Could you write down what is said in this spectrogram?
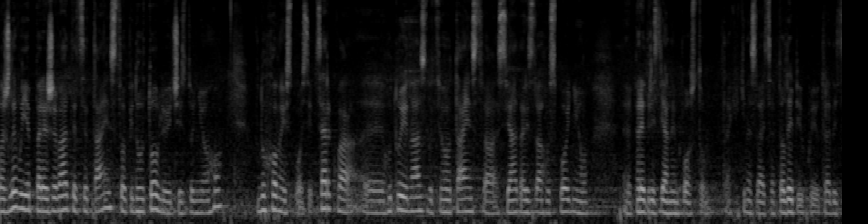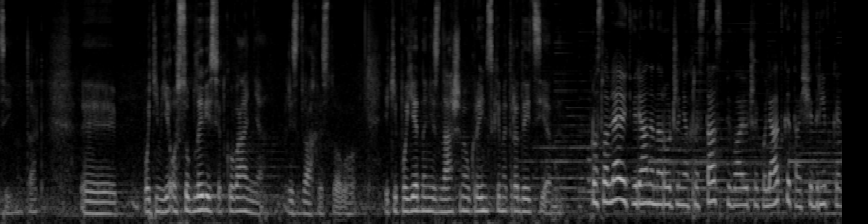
Важливо є переживати це таїнство, підготовлюючись до нього в духовний спосіб. Церква е, готує нас до цього таїнства свята Різдва Господнього е, перед Різдвяним постом, так, який називається Пилипівкою традиційно. Так. Е, Потім є особливі святкування Різдва Христового, які поєднані з нашими українськими традиціями. Прославляють віряни народження Христа, співаючи колядки та щедрівки.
